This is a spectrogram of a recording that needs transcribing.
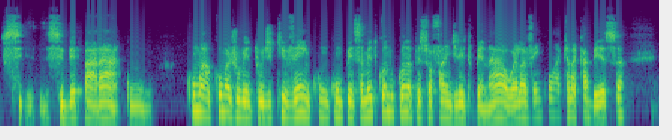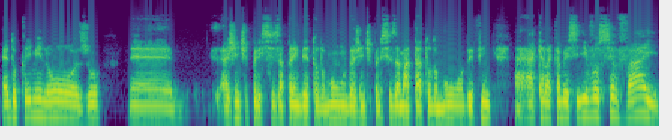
se, se deparar com com uma, com uma juventude que vem com, com um pensamento, quando, quando a pessoa fala em direito penal, ela vem com aquela cabeça é, do criminoso, é, a gente precisa prender todo mundo, a gente precisa matar todo mundo, enfim, aquela cabeça. E você vai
